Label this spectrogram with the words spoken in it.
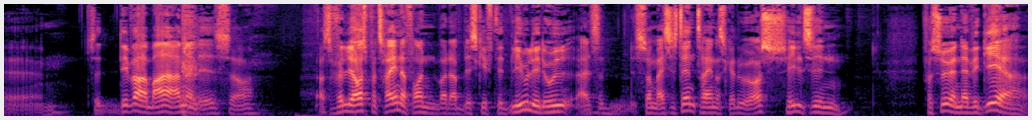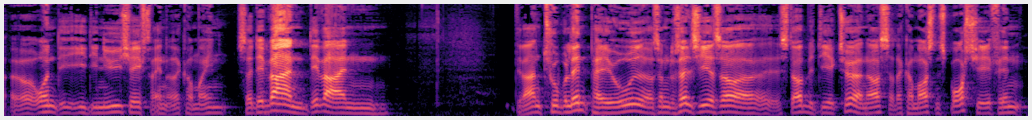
Øh, så det var meget anderledes. Og, og selvfølgelig også på trænerfronten, hvor der blev skiftet livligt ud. Altså som assistenttræner skal du også hele tiden forsøge at navigere rundt i, i de nye cheftræner, der kommer ind. Så det var en, det var en det var en turbulent periode, og som du selv siger, så øh, stoppede direktøren også, og der kom også en sportschef ind,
